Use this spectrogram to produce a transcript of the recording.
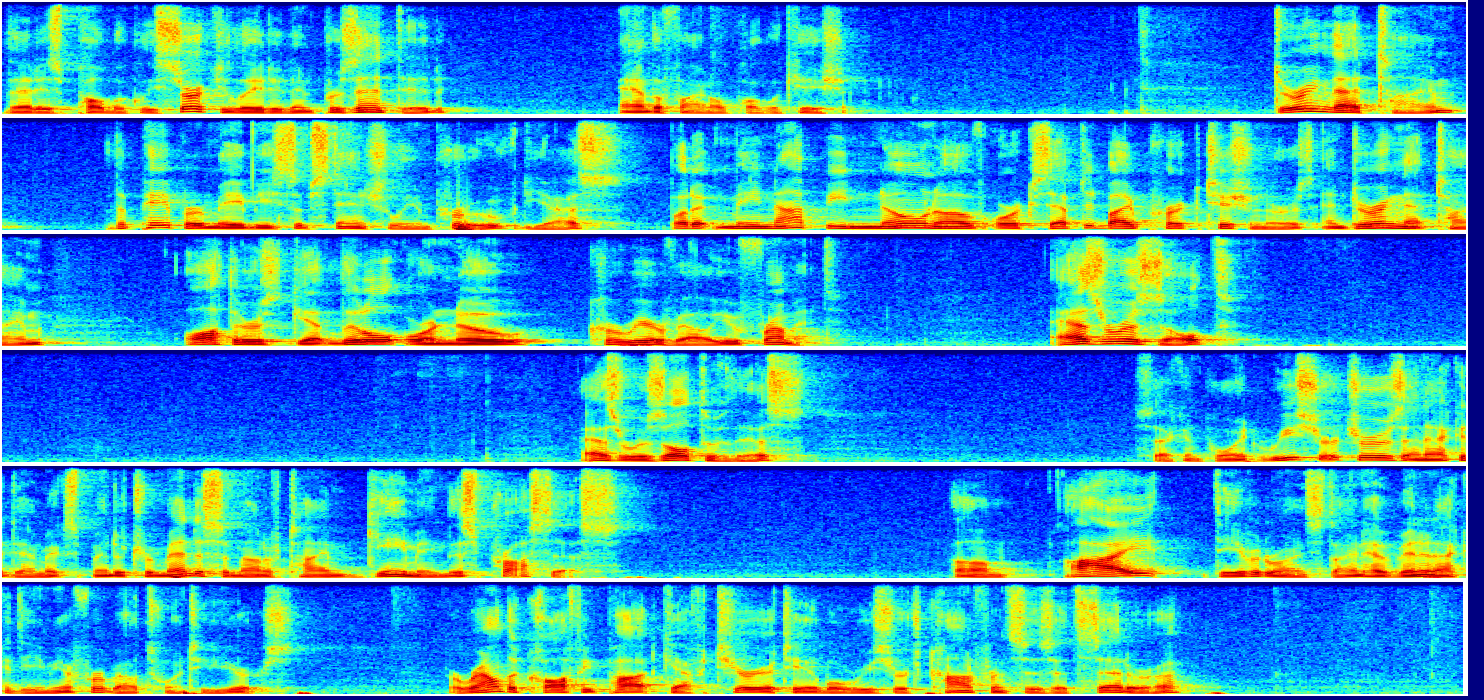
that is publicly circulated and presented and the final publication. During that time, the paper may be substantially improved, yes, but it may not be known of or accepted by practitioners, and during that time, authors get little or no career value from it. As a result, as a result of this, second point, researchers and academics spend a tremendous amount of time gaming this process. Um, I David Reinstein, have been in academia for about 20 years. Around the coffee pot, cafeteria table, research conferences, etc.,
